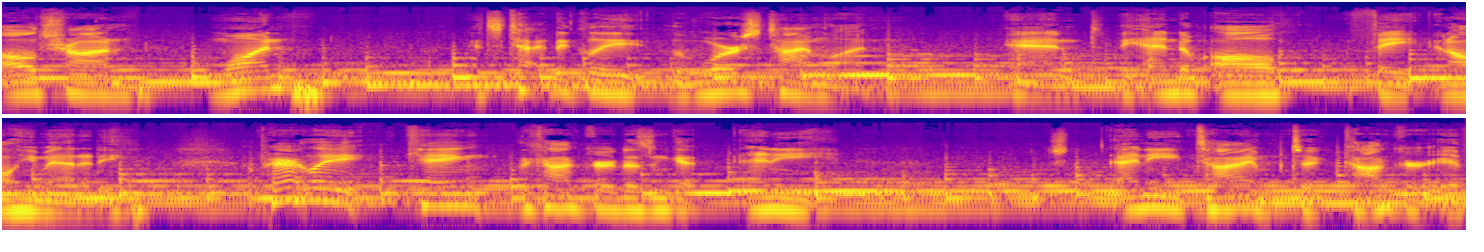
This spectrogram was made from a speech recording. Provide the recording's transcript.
Ultron won? It's technically the worst timeline and the end of all fate and all humanity. Apparently, Kang the Conqueror doesn't get any any time to conquer if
